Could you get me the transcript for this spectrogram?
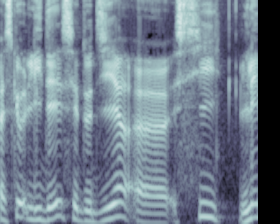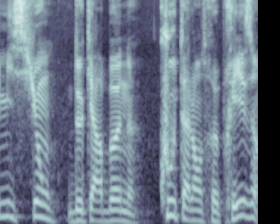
Parce que l'idée, c'est de dire euh, si l'émission de carbone coûte à l'entreprise,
